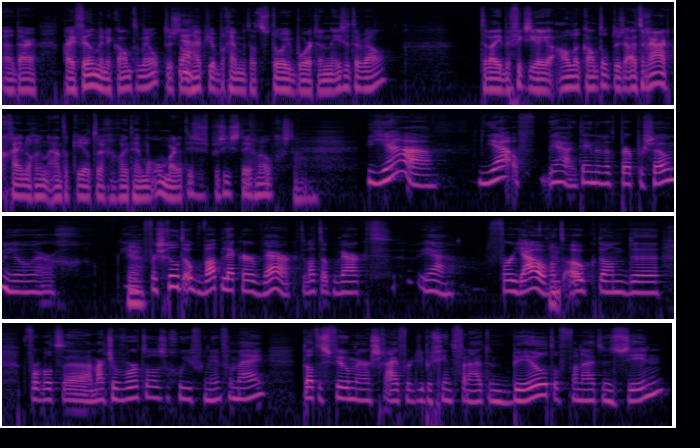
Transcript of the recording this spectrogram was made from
eh, daar kan je veel minder kanten mee op. Dus dan Ja. heb je op een gegeven moment dat storyboard en dan is het er wel. Terwijl je bij fictie ga je alle kanten op. Dus uiteraard ga je nog een aantal keren terug en gooi je het helemaal om. Maar dat is dus precies tegenovergestelde. Ja, ja, of, ja, ik denk dat het per persoon heel erg Ja. verschilt ook wat lekker werkt. Wat ook werkt, ja, voor jou. Want ook dan de, bijvoorbeeld uh, Maartje Wortel is een goede vriendin van mij. Dat is veel meer een schrijver die begint vanuit een beeld of vanuit een zin.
